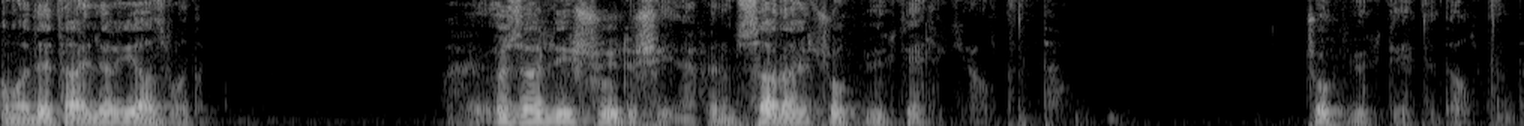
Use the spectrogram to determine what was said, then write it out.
Ama detayları yazmadım. Özelliği şuydu şeyin efendim. Saray çok büyük tehlike altında. Çok büyük tehdit altında.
